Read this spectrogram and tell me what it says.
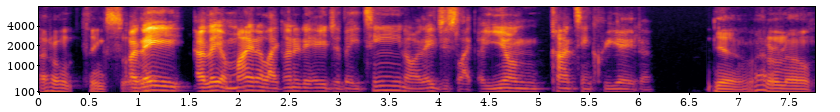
I don't think so. Are they are they a minor like under the age of 18 or are they just like a young content creator? Yeah, I don't know.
